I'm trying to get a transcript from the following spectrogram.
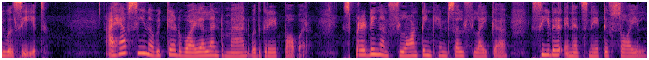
You will see it. I have seen a wicked, violent man with great power, spreading and flaunting himself like a cedar in its native soil.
